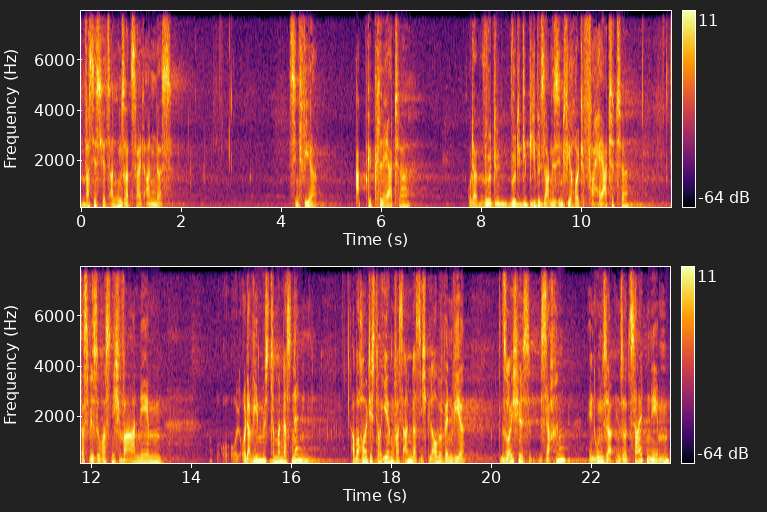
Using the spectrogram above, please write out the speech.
was ist jetzt an unserer Zeit anders? Sind wir abgeklärter? Oder würde, würde die Bibel sagen, sind wir heute verhärteter, dass wir sowas nicht wahrnehmen? Oder wie müsste man das nennen? Aber heute ist doch irgendwas anders. Ich glaube, wenn wir solche Sachen in, unser, in unsere Zeit nehmen,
